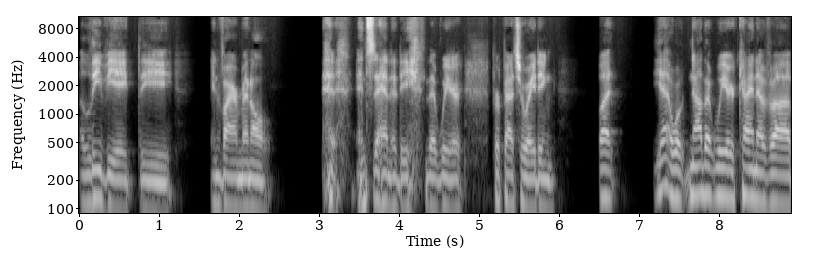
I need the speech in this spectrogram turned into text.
alleviate the environmental insanity that we're perpetuating. But yeah, well, now that we are kind of uh,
